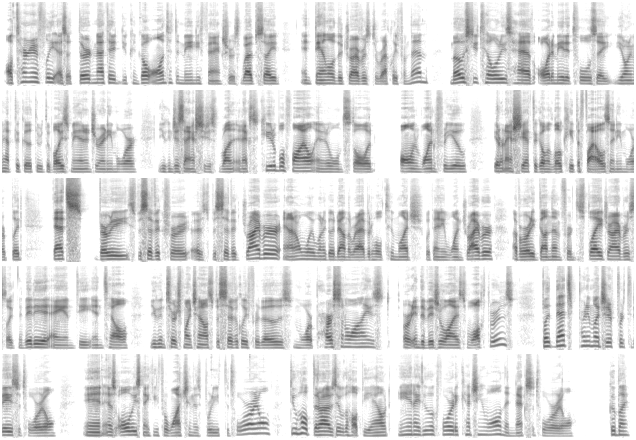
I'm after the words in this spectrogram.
Alternatively, as a third method, you can go onto the manufacturer's website and download the drivers directly from them. Most utilities have automated tools that you don't even have to go through Device Manager anymore. You can just actually just run an executable file and it will install it all in one for you. You don't actually have to go and locate the files anymore. But that's very specific for a specific driver and I don't really want to go down the rabbit hole too much with any one driver. I've already done them for display drivers like NVIDIA, AMD, Intel. You can search my channel specifically for those more personalized or individualized walkthroughs. But that's pretty much it for today's tutorial. And as always, thank you for watching this brief tutorial. Do hope that I was able to help you out, and I do look forward to catching you all in the next tutorial. Goodbye.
